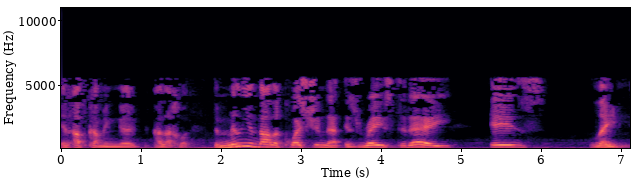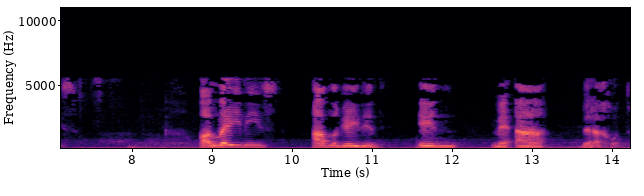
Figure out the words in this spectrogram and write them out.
in upcoming uh, halachot. The million dollar question that is raised today is ladies. Are ladies obligated in me'ah berachot?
